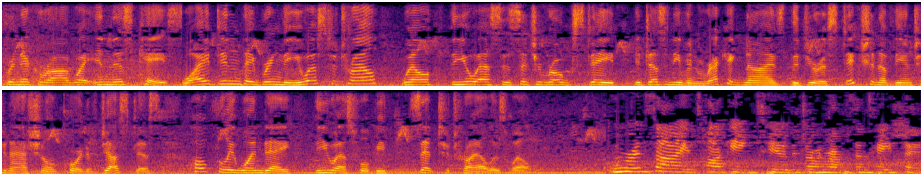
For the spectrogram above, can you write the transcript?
for Nicaragua in this case. Why didn't they bring the U.S. to trial? Well, the U.S. is such a rogue state, it doesn't even recognize the jurisdiction of the International Court of Justice. Hopefully, one day, the U.S. will be sent to trial as well. We were inside talking to the German representation.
